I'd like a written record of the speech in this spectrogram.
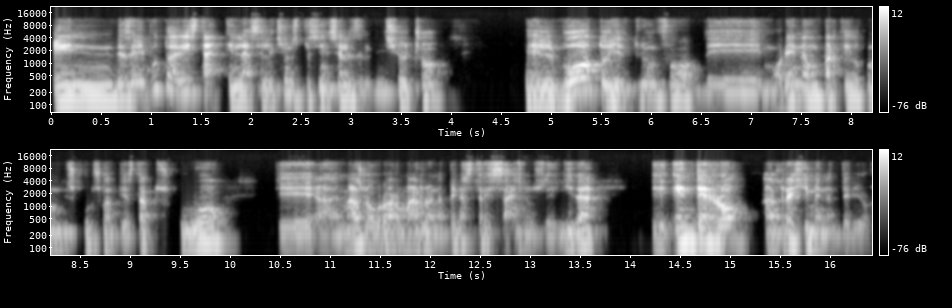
Desde mi punto de vista, en las elecciones presidenciales del 18, el voto y el triunfo de Morena, un partido con un discurso anti-status quo, que además logró armarlo en apenas tres años de vida, eh, enterró al régimen anterior,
